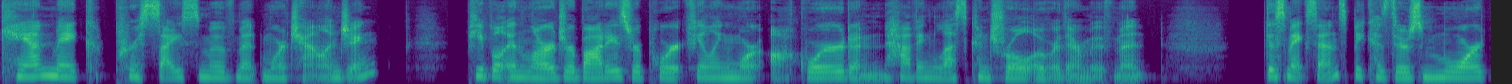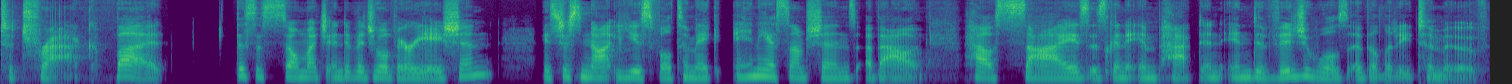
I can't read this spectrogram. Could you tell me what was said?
can make precise movement more challenging. People in larger bodies report feeling more awkward and having less control over their movement. This makes sense because there's more to track, but this is so much individual variation. It's just not useful to make any assumptions about how size is going to impact an individual's ability to move,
